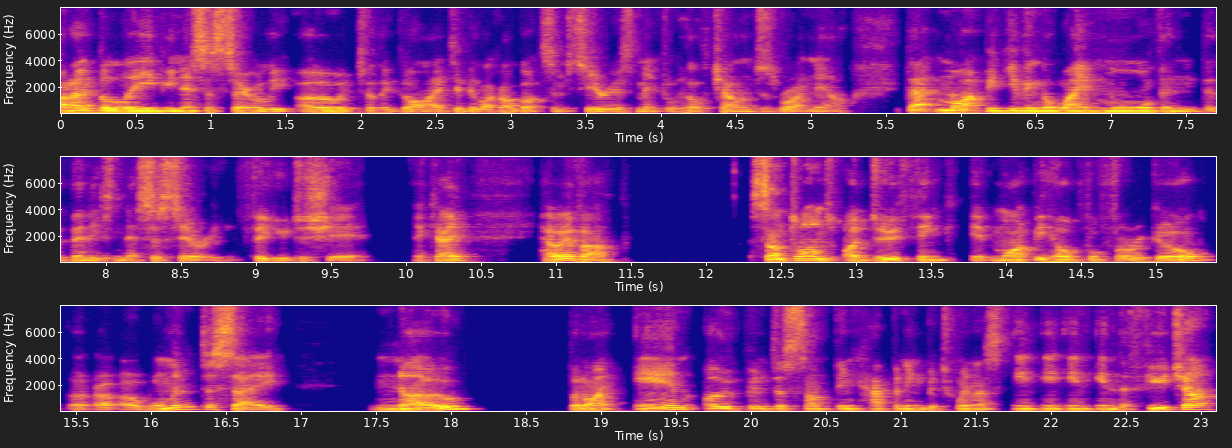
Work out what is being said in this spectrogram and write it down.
I don't believe you necessarily owe it to the guy to be like, I've got some serious mental health challenges right now. That might be giving away more than than is necessary for you to share. Okay. However, sometimes I do think it might be helpful for a girl, a, a woman to say, no, but I am open to something happening between us in, in, in the future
